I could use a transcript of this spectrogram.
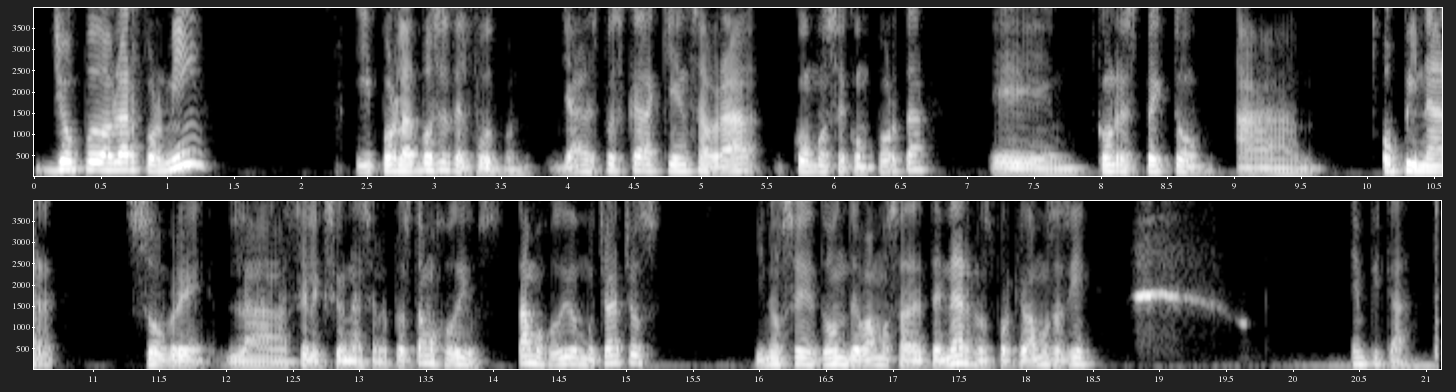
yo puedo hablar por mí y por las voces del fútbol. Ya después cada quien sabrá cómo se comporta eh, con respecto a opinar sobre la selección nacional. Pero estamos jodidos, estamos jodidos muchachos y no sé dónde vamos a detenernos porque vamos así en picada.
